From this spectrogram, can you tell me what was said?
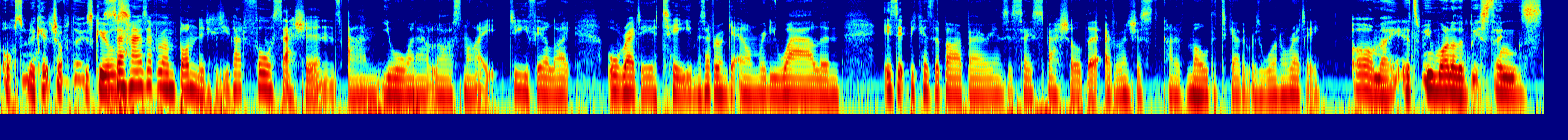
awesome to catch up with those girls. So how's everyone bonded? Because you've had four sessions and you all went out last night. Do you feel like already a team? Is everyone getting on really well? And is it because the Barbarians is so special that everyone's just kind of molded together as one already? Oh mate, it's been one of the best things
